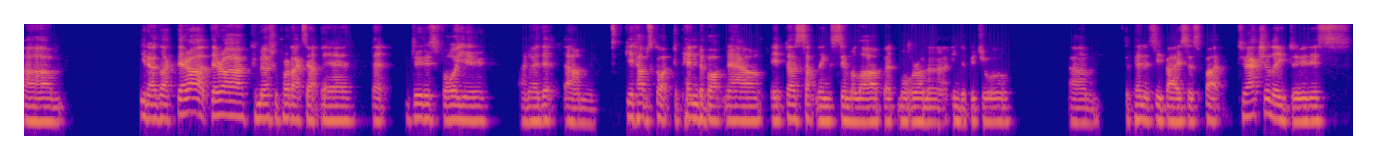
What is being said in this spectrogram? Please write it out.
um, you know, like there are there are commercial products out there that do this for you. I know that um, GitHub's got Dependabot now. It does something similar, but more on an individual um, dependency basis. But to actually do this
